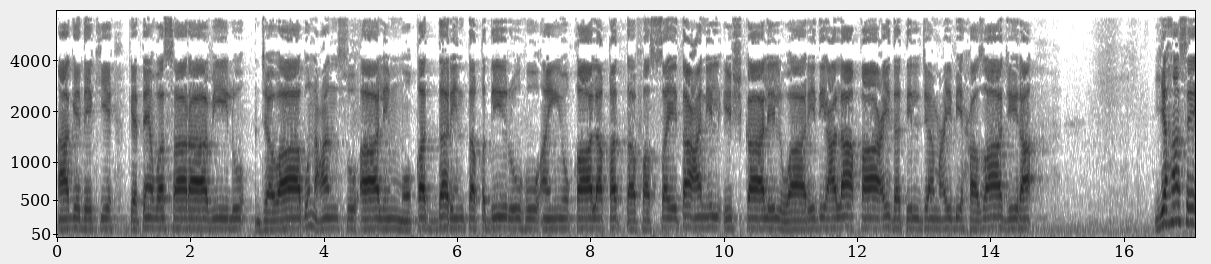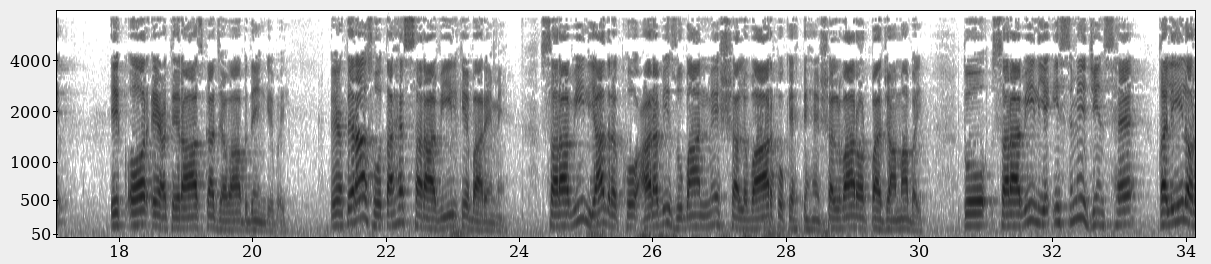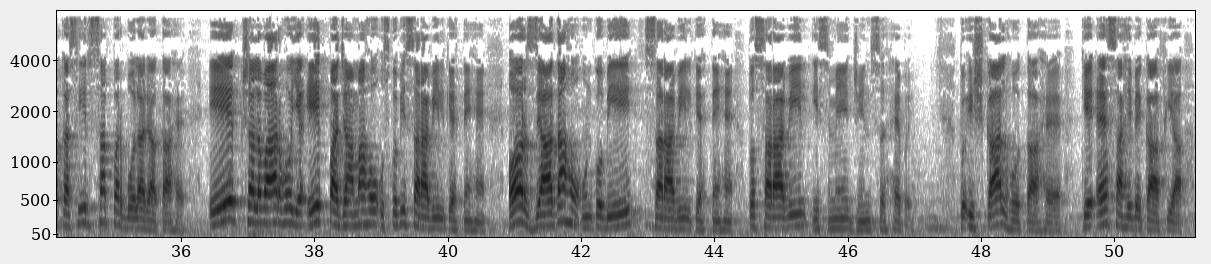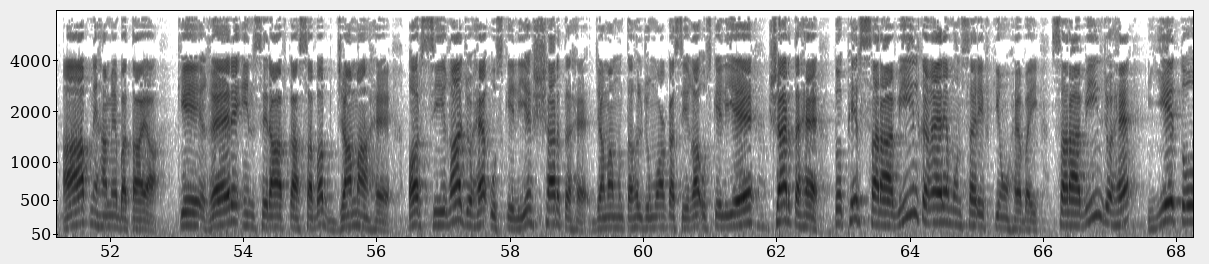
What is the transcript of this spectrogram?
आगे देखिए, कहते हैं वह सरावीलु जवाब अनसु आलिम मुकद्दर इन तकदीरूहु अयुकाल अनिल इश्कालिल वारिद अला काइदतिल जमई बिहजाजिरा. यहाँ से एक और एतराज़ का जवाब देंगे भाई। एतराज़ होता है सरावील के बारे में। सरावील याद रखो, अरबी ज़ुबान में शलवार को कहते हैं, शलवार और पाजामा भाई। तो सरावील ये इसमें जिन्स है, कलील और कसीर सब पर बोला जाता है। एक शलवार हो या एक पाजामा हो, उसको भी सरावील कहते हैं। और ज़्यादा हो, उनको भी सरावील कहते हैं। तो सरावील इसमें जिन्स है भाई। तो इश्काल होता है कि, ए साहिब काफिया, आपने हमें बताया कि गैर इंसराफ का सबब जमा है और सीगा जो है उसके लिए शर्त है। जमा मुंतहल जुमुआ का सीगा उसके लिए शर्त है। तो फिर सरावील का गैर मुनसरिफ क्यों है भाई? सरावील जो है, ये तो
